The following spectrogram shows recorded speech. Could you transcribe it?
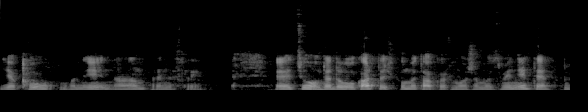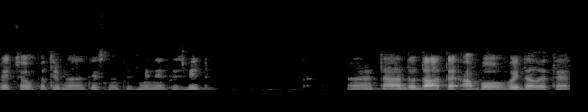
яку вони нам принесли. Цю оглядову карточку ми також можемо змінити. Для цього потрібно натиснути Змінити звіт. Е, та додати або видалити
